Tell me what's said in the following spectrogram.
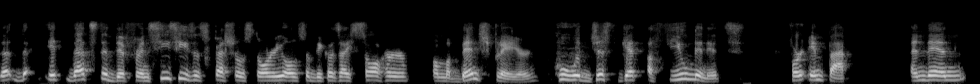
that, that- it that's the difference. Sisi is a special story also because I saw her from a bench player who would just get a few minutes for impact. And then,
